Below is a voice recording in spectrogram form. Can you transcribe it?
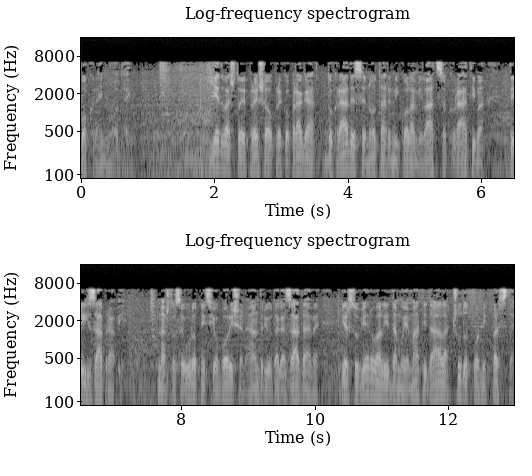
pokrenju odaju. Jedva što je prešao preko praga, dok rade se notar Nikola Milaco k vratima, te ih zabravi, na što se urotnici oboriše na Andriju da ga zadave, jer su vjerovali da mu je mati dala čudotvorni prsten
